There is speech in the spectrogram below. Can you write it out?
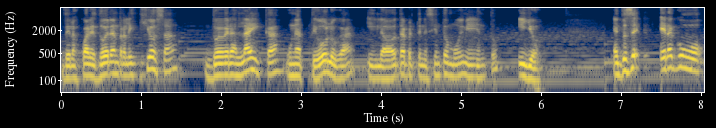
de las cuales dos eran religiosas, dos eran laicas, una teóloga y la otra perteneciente a un movimiento, y yo. Entonces era como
